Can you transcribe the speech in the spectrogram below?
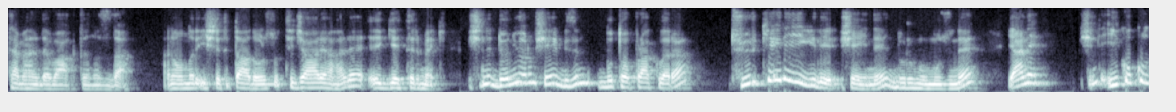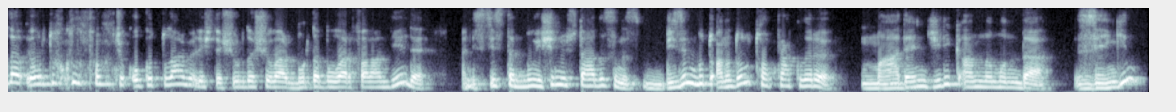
temelde baktığınızda. Hani onları işletip daha doğrusu ticari hale e, getirmek. Şimdi dönüyorum şey bizim bu topraklara. Türkiye ile ilgili şey ne? Durumumuz ne? Yani şimdi ilkokulda, ortaokulda falan çok okuttular böyle işte şurada şu var, burada bu var falan diye de hani siz de bu işin üstadısınız. Bizim bu Anadolu toprakları madencilik anlamında zengin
